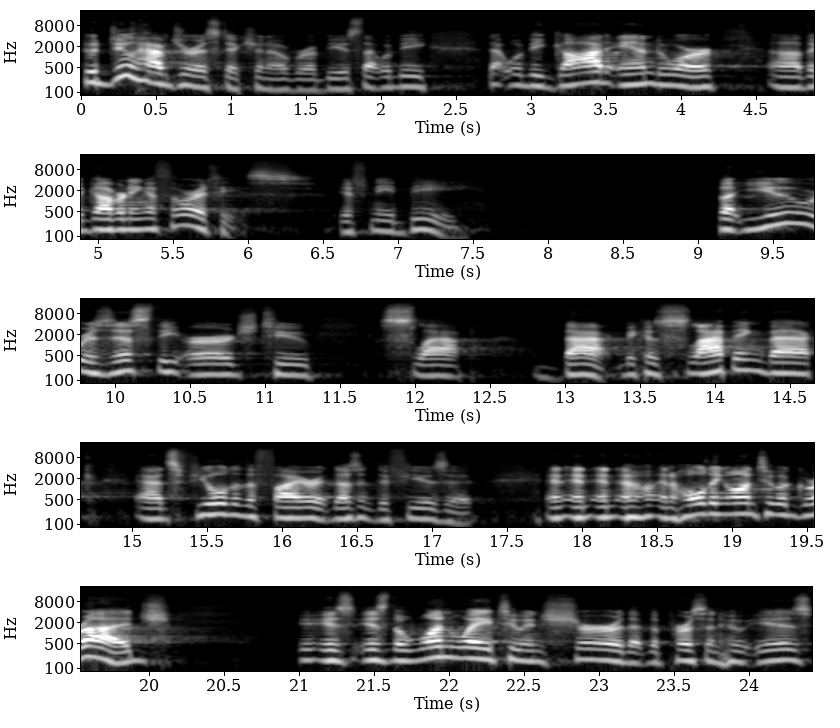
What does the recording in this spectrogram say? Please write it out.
who do have jurisdiction over abuse. That would be, that would be God and or uh, the governing authorities, if need be. But you resist the urge to slap back because slapping back adds fuel to the fire, it doesn't diffuse it. And, and, and, uh, and holding on to a grudge is, is the one way to ensure that the person who is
